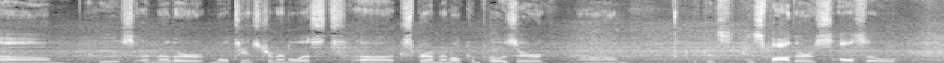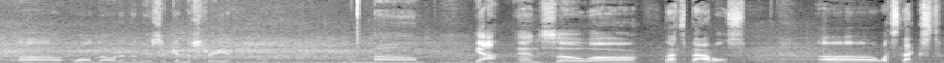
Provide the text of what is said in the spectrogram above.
Um, who's another multi instrumentalist, uh, experimental composer. Um, because his father's also uh, well known in the music industry. Um, yeah, and so uh, that's Battles. Uh, what's next?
